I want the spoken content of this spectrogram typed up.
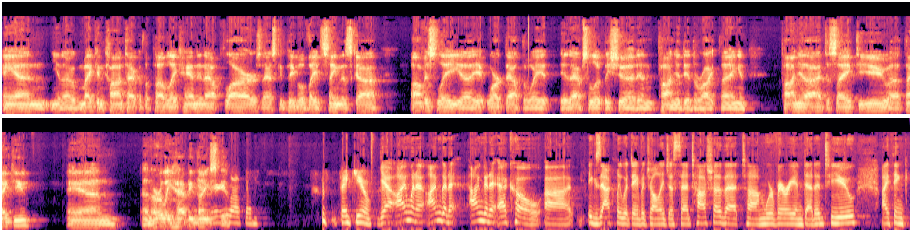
and, you know, making contact with the public, handing out flyers, asking people if they'd seen this guy. Obviously, uh, it worked out the way it, it absolutely should, and Tanya did the right thing. And Tanya, I have to say to you, uh, thank you. And an early happy You're Thanksgiving. You're welcome. Thank you. Yeah, I'm gonna, I'm gonna, I'm gonna echo uh, exactly what David Jolly just said, Tasha. That um, we're very indebted to you. I think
